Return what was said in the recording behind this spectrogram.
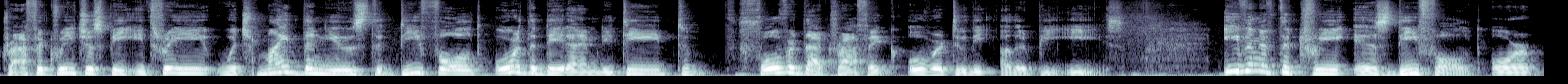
Traffic reaches PE3, which might then use the default or the data MDT to forward that traffic over to the other PEs. Even if the tree is default or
